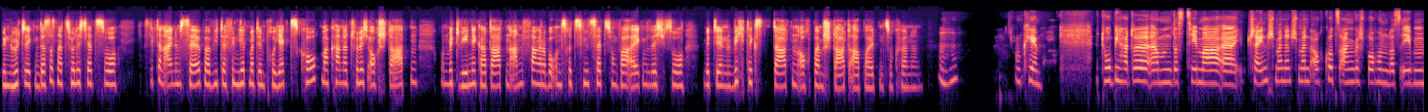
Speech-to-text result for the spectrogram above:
benötigen. Das ist natürlich jetzt so es liegt an einem selber, wie definiert man den Projektscope. Man kann natürlich auch starten und mit weniger Daten anfangen, aber unsere Zielsetzung war eigentlich so, mit den wichtigsten Daten auch beim Start arbeiten zu können. Mhm. Okay. Tobi hatte ähm, das Thema äh, Change Management auch kurz angesprochen, dass eben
